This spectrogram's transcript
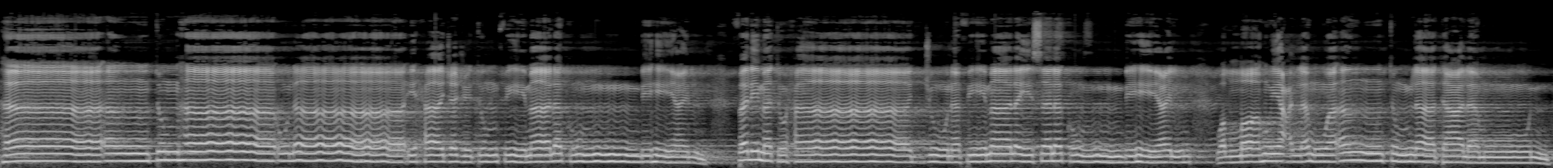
ها أنتم هؤلاء حاججتم فيما لكم به علم فلم تحاجون فيما ليس لكم به علم؟ والله يعلم وأنتم لا تعلمون.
